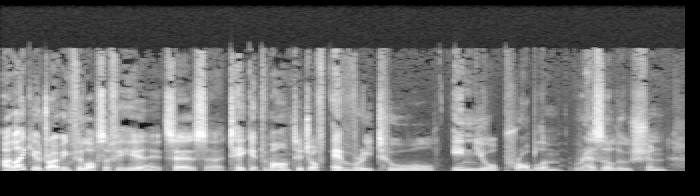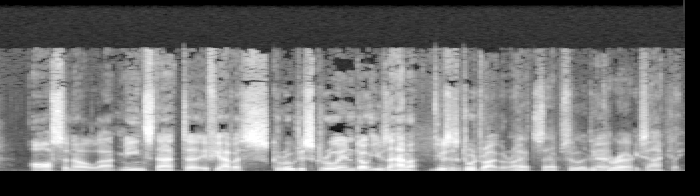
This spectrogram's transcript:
I like your driving philosophy here. It says uh, take advantage of every tool in your problem resolution arsenal. That means that uh, if you have a screw to screw in, don't use a hammer. Use a screwdriver, right? That's absolutely Uh, correct. Exactly.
